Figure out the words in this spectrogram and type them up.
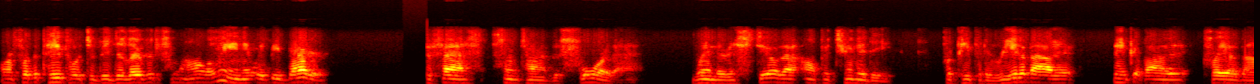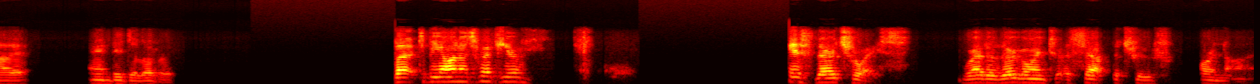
or for the people to be delivered from Halloween, it would be better to fast sometime before that when there is still that opportunity for people to read about it, think about it, pray about it, and be delivered. But to be honest with you, it's their choice whether they're going to accept the truth or not.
